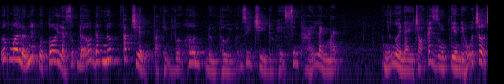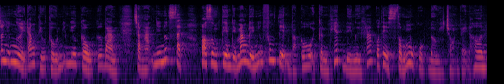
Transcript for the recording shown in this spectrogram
ước mơ lớn nhất của tôi là giúp đỡ đất nước phát triển và thịnh vượng hơn, đồng thời vẫn duy trì được hệ sinh thái lành mạnh những người này chọn cách dùng tiền để hỗ trợ cho những người đang thiếu thốn những yêu cầu cơ bản, chẳng hạn như nước sạch, hoặc dùng tiền để mang đến những phương tiện và cơ hội cần thiết để người khác có thể sống một cuộc đời trọn vẹn hơn.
